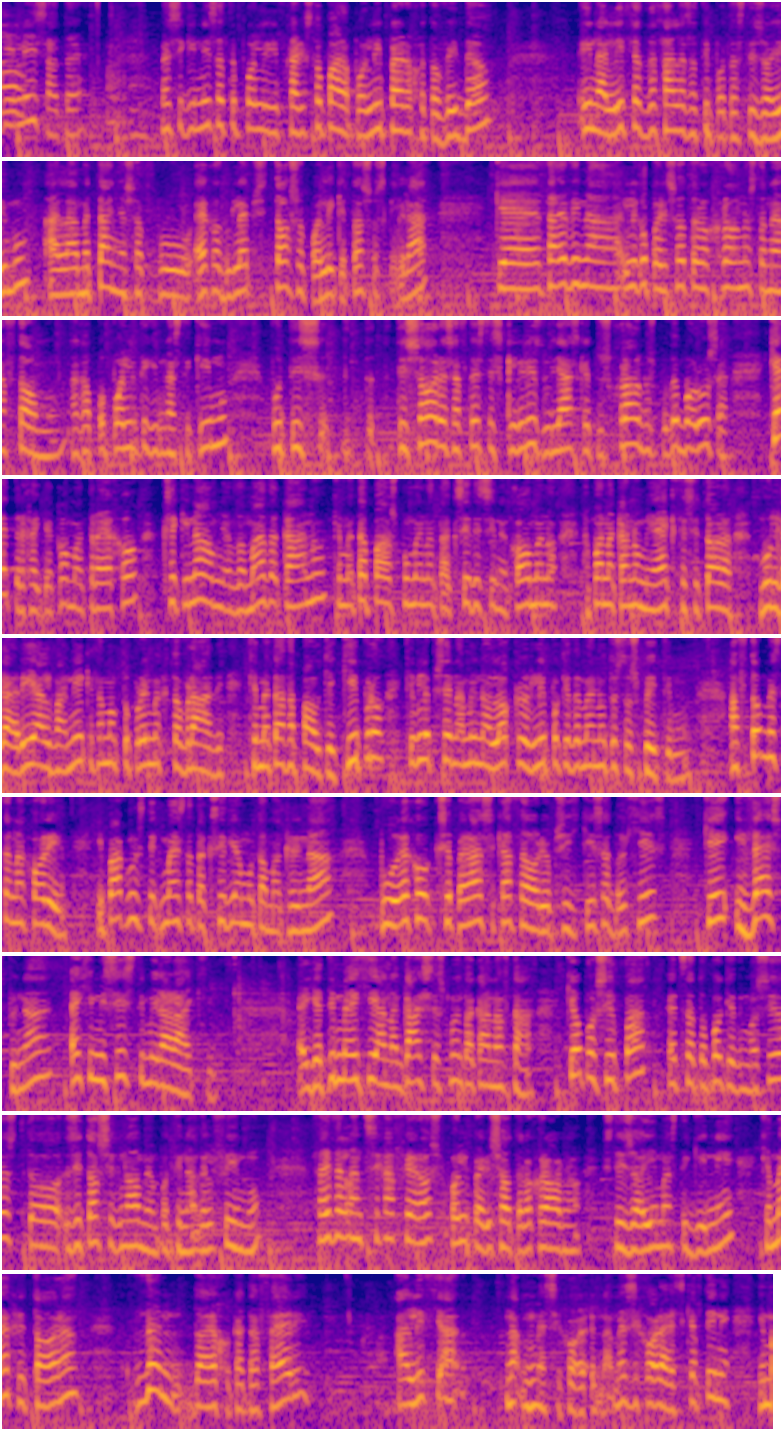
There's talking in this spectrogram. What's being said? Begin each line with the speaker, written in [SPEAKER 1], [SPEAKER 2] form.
[SPEAKER 1] συγκινήσατε. Με συγκινήσατε πολύ. Ευχαριστώ πάρα πολύ. Υπέροχο το βίντεο. Είναι αλήθεια ότι δεν θα άλλαζα τίποτα στη ζωή μου, αλλά μετά νιώσα που έχω δουλέψει τόσο πολύ και τόσο σκληρά και θα έδινα λίγο περισσότερο χρόνο στον εαυτό μου. Αγαπώ πολύ τη γυμναστική μου που τις, τις ώρες αυτές της σκληρής δουλειάς και τους χρόνους που δεν μπορούσα και έτρεχα και ακόμα τρέχω, ξεκινάω μια εβδομάδα, κάνω και μετά πάω ας πούμε ένα ταξίδι συνεχόμενο, θα πάω να κάνω μια έκθεση τώρα Βουλγαρία, Αλβανία και θα είμαι από το πρωί μέχρι το βράδυ και μετά θα πάω και Κύπρο και βλέπεις ένα μήνα ολόκληρο λείπω και δεν μένω ούτε στο σπίτι μου. Αυτό με στεναχωρεί. Υπάρχουν στιγμές στα ταξίδια μου τα μακρινά που έχω ξεπεράσει κάθε όριο ψυχικής αντοχής και η Δέσποινα έχει μισήσει τη μοιραράκι. Ε, γιατί με έχει αναγκάσει ας πούμε, να τα κάνω αυτά. Και όπως είπα, έτσι θα το πω και δημοσίως, το ζητώ συγγνώμη από την αδελφή μου. Θα ήθελα να της είχα αφιερώσει πολύ περισσότερο χρόνο στη ζωή μας, στην κοινή και μέχρι τώρα δεν το έχω καταφέρει. Αλήθεια, να με, συγχωρέ, να με συγχωρέσει. Και αυτή είναι η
